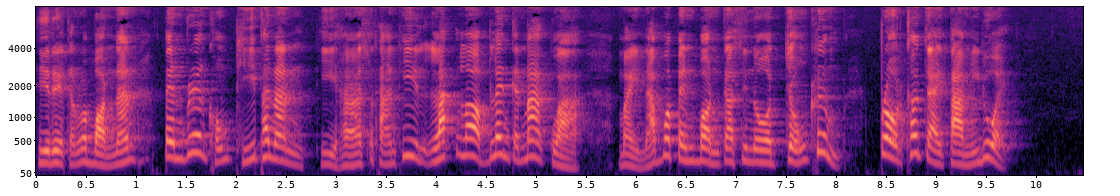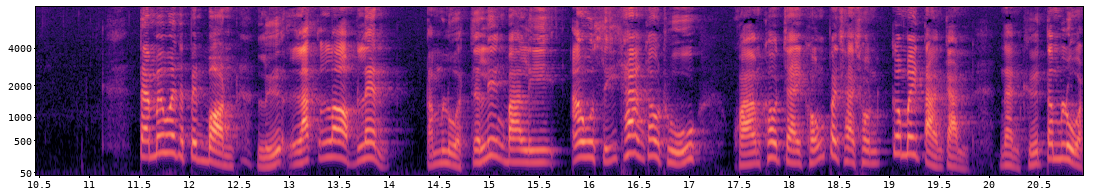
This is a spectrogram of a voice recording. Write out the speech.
ที่เรียกกันว่าบ่อนนั้นเป็นเรื่องของผีพนันที่หาสถานที่ลักลอบเล่นกันมากกว่า ไม่นับว่าเป็นบ่อนคาสิโนจงครึ่ม โปรดเข้าใจตามนี้ด้วย แต่ไม่ว่าจะเป็นบ่อนหรือลักลอบเล่น ตำรวจจะเลี่ยงบาลี เอาสีข้างเข้าถู ความเข้าใจของประชาชนก็ไม่ต่างกัน นั่นคือตำรวจ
